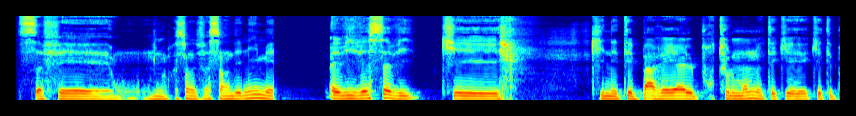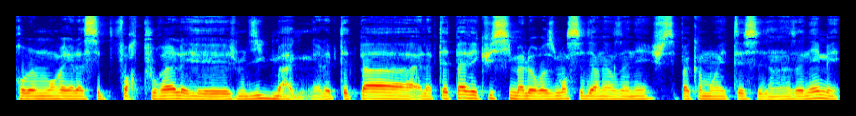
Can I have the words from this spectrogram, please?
ça fait, on a l'impression d'être face à un déni, mais elle vivait sa vie qui qui n'était pas réelle pour tout le monde, mais qui, était probablement réelle assez forte pour elle. Et je me dis, bah, elle a peut-être pas, elle a peut-être pas vécu si malheureusement ces dernières années. Je sais pas comment étaient ces dernières années, mais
